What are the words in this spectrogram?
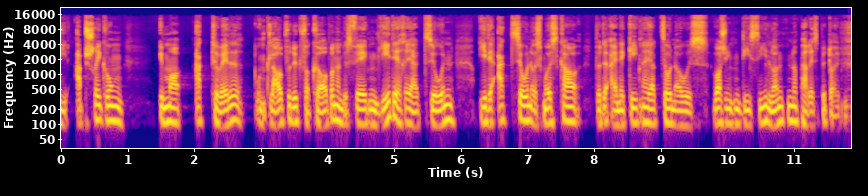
die Abschreckung immer aktuell und glaubwürdig verkörpern und deswegen jede Reaktion, jede Aktion aus Moskau würde eine Gegenreaktion aus Washington DC, London und Paris bedeuten.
